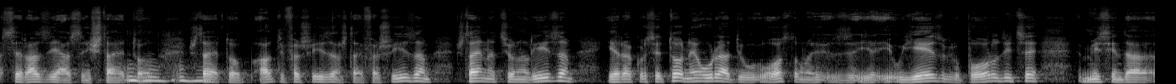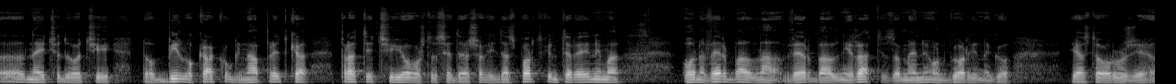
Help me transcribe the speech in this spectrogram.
se razjasni šta je to, mm -hmm. šta je to antifašizam, šta je fašizam, šta je nacionalizam, jer ako se to ne uradi u osnovnoj u jezgru porodice, mislim da e, neće doći do bilo kakvog napretka prateći ovo što se dešava i na sportskim terenima, ona verbalna, verbalni rat, za mene on gori nego jeste oružje, e,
